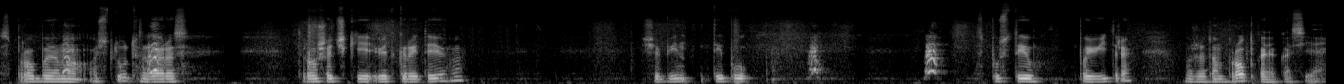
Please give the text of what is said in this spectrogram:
Спробуємо ось тут зараз трошечки відкрити його щоб він, типу, спустив повітря. Може там пробка якась є.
